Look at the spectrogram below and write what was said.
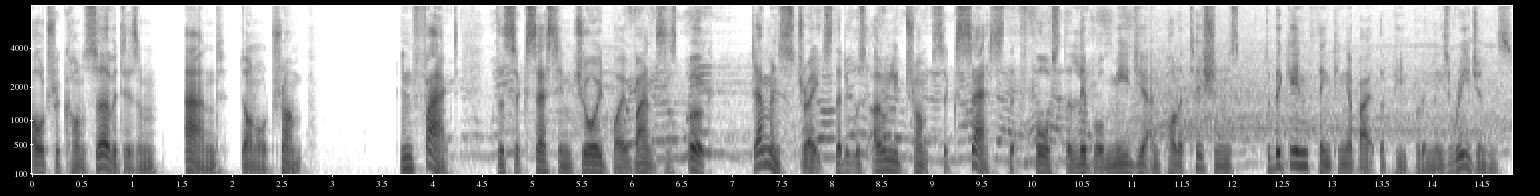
ultra conservatism and Donald Trump. In fact, the success enjoyed by Vance's book demonstrates that it was only Trump's success that forced the liberal media and politicians to begin thinking about the people in these regions.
